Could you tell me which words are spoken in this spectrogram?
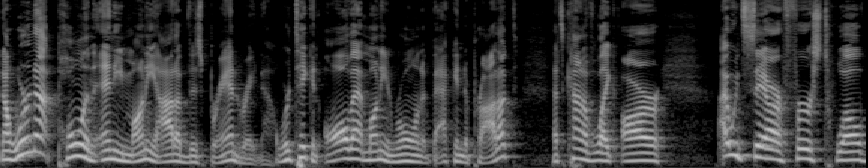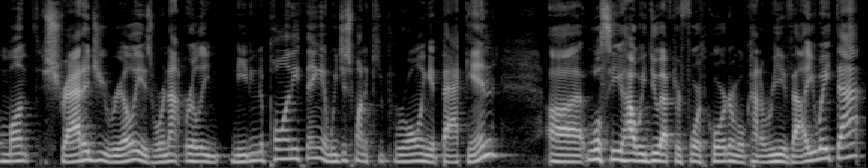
Now, we're not pulling any money out of this brand right now. We're taking all that money and rolling it back into product. That's kind of like our, I would say, our first 12 month strategy really is we're not really needing to pull anything and we just want to keep rolling it back in. Uh, we'll see how we do after fourth quarter and we'll kind of reevaluate that.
